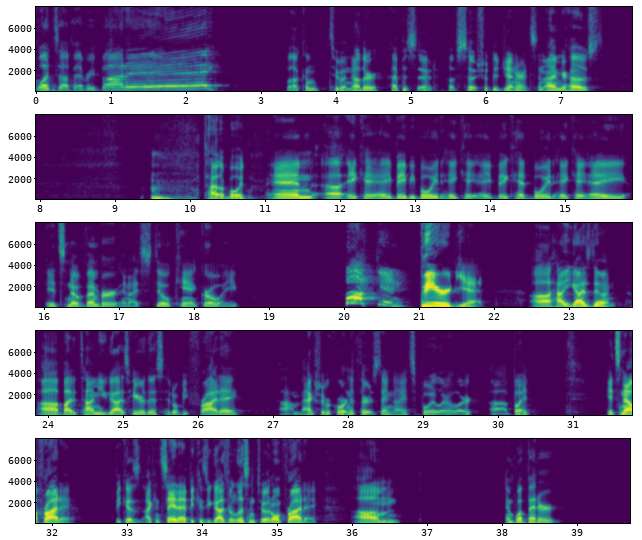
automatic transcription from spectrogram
What's up, everybody? Welcome to another episode of Social Degenerates, and I'm your host, Tyler Boyd, and uh, AKA Baby Boyd, AKA Big Head Boyd, AKA It's November, and I still can't grow a fucking beard yet. Uh, how you guys doing? Uh, by the time you guys hear this, it'll be Friday. I'm actually recording it Thursday night. Spoiler alert. Uh, but it's now Friday because I can say that because you guys are listening to it on Friday. Um, and what better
